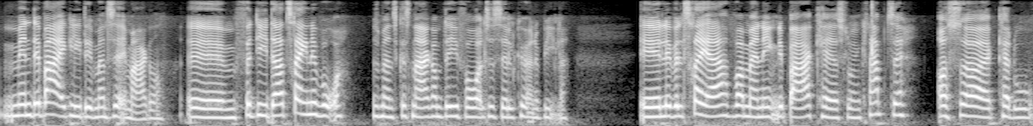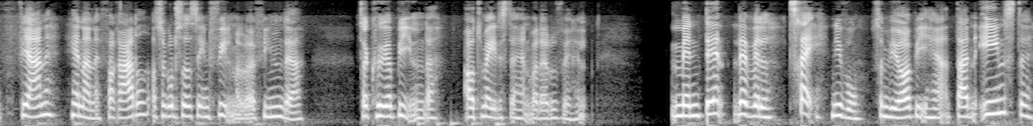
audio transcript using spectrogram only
Men det er bare ikke lige det, man ser i markedet. Øh, fordi der er tre niveauer, hvis man skal snakke om det i forhold til selvkørende biler. Øh, level 3 er, hvor man egentlig bare kan slå en knap til, og så kan du fjerne hænderne fra rattet, og så kan du sidde og se en film, eller hvad filmen der Så kører bilen der automatisk derhen, hvor der du vil hen. Men den level 3-niveau, som vi er oppe i her, der er den eneste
